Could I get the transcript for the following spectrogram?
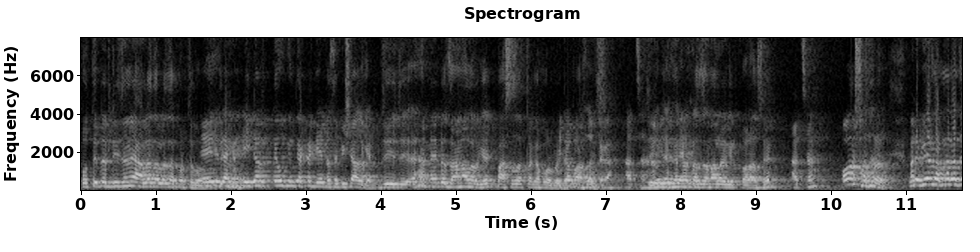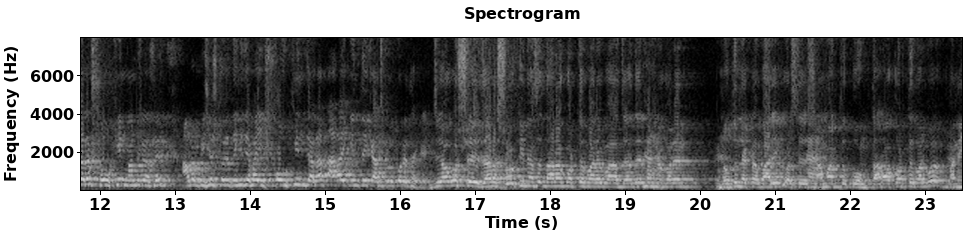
প্রত্যেকটা ডিজাইনে আলাদা আলাদা করতে পারব। এই দেখেন এইটাতেও কিন্তু একটা গেট আছে বিশাল গেট জি জি এখানে এটা জানালার গেট পাঁচ হাজার টাকা পড়বে এটা এটা পাঁচ per হাজার piece। টাকা। আচ্ছা এখানে একটা জানালার গেট করা আছে। আচ্ছা। অসাধারণ। মানে বিকজ আপনারা যারা শৌখিন মানুষ আছেন আমরা বিশেষ করে দেখি যে ভাই শৌখিন যারা তারাই কিন্তু এই কাজগুলো করে থাকে। যে অবশ্যই যারা শৌখিন আছে তারা করতে পারে বা যাদের মনে করেন নতুন একটা বাড়ি করছে সামার্থ্য সামর্থ্য কম তারাও করতে পারব। মানে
